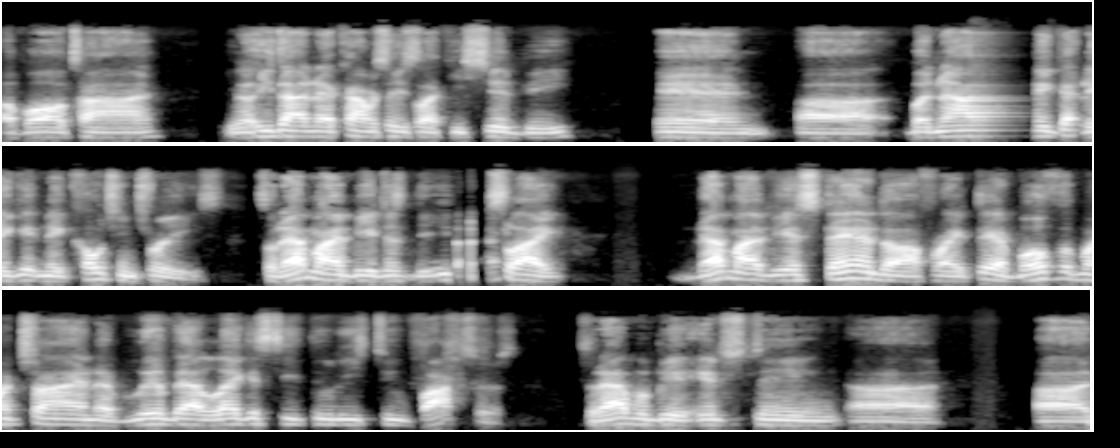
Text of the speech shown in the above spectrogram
of all time. You know, he's not in that conversation like he should be. And uh, but now they got they getting their coaching trees. So that might be just you know, that's like that might be a standoff right there. Both of them are trying to live that legacy through these two boxers. So that would be an interesting uh, uh,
